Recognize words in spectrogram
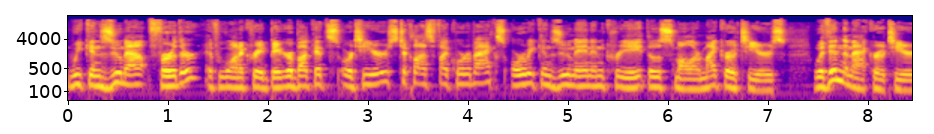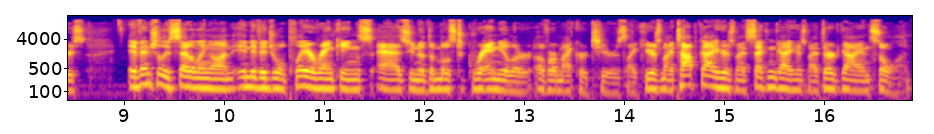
We can zoom out further if we want to create bigger buckets or tiers to classify quarterbacks, or we can zoom in and create those smaller micro tiers within the macro tiers, eventually settling on individual player rankings as, you know, the most granular of our micro tiers. Like here's my top guy, here's my second guy, here's my third guy, and so on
